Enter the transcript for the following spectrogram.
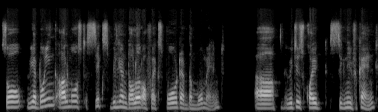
So we are doing almost $6 billion of export at the moment, uh, which is quite significant.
